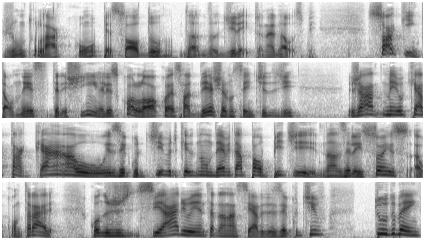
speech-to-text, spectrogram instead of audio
junto lá com o pessoal do, do, do direito, né, da USP. Só que então, nesse trechinho, eles colocam essa deixa no sentido de já meio que atacar o executivo de que ele não deve dar palpite nas eleições, ao contrário. Quando o judiciário entra na seara do executivo, tudo bem.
